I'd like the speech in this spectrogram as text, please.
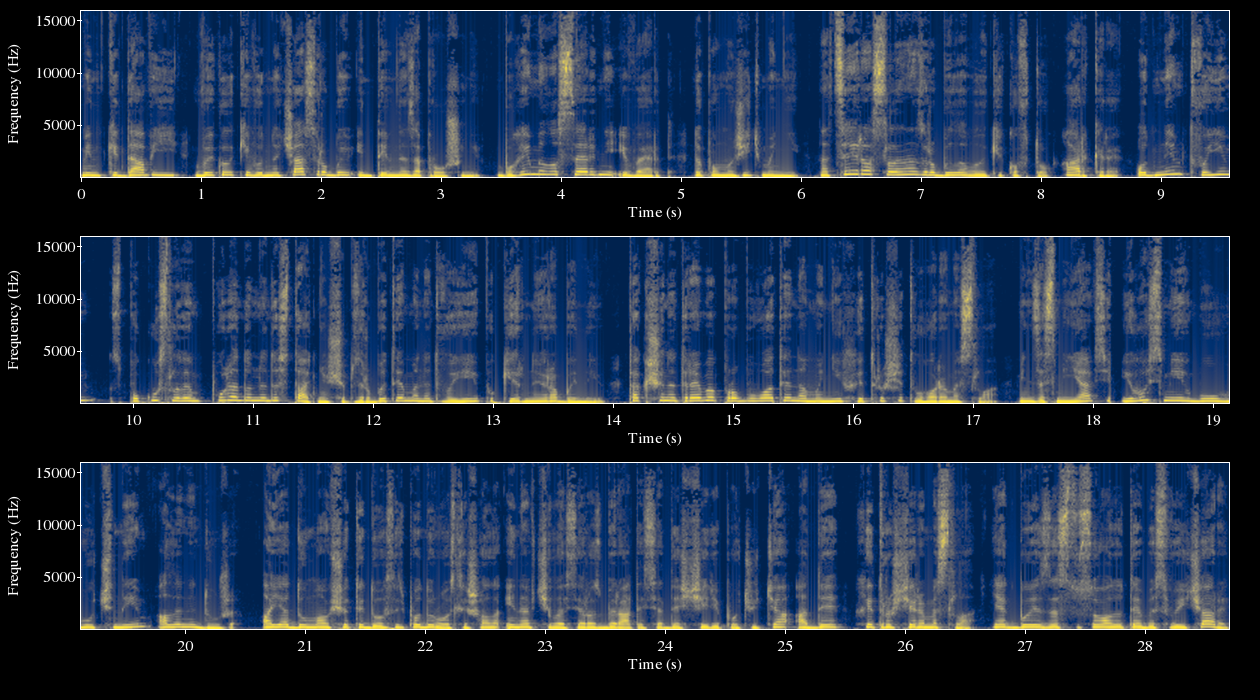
Він кидав їй виклики, водночас робив інтимне запрошення. Боги милосердні і верт, допоможіть мені. На цей раз селена зробила великий ковток. Аркере, одним твоїм спокусливим поглядом недостатньо щоб зробити мене твоєю покірною рабинею, так що не треба пробувати на мені хитрощі твого ремесла. Він засміявся, його сміх був гучним, але не дуже. А я думав, що ти досить подорослішала і навчилася розбиратися, де щирі почуття, а де хитрощі ремесла. Якби застосував до тебе свої чари,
